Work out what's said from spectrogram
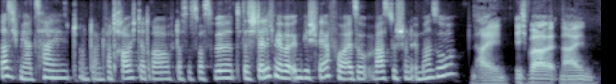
lasse ich mir halt Zeit und dann vertraue ich darauf, dass es was wird. Das stelle ich mir aber irgendwie schwer vor. Also warst du schon immer so? Nein, ich war, nein,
